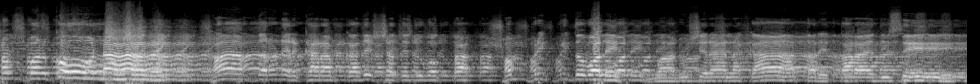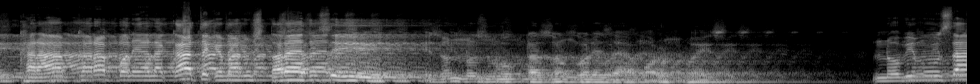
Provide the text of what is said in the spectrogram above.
সম্পর্ক নাই। সব ধরনের খারাপ কাজের সাথে যুবকটা সম্পৃক্ত বলে। মানুষের এলাকা তারে তারায় দিছে। খারাপ খারাপ বলে এলাকা থেকে মানুষ তারায় দিছে। এজন্য যুবকটা জঙ্গলে যায়, মরণ হয়েছে। নবী মুসা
